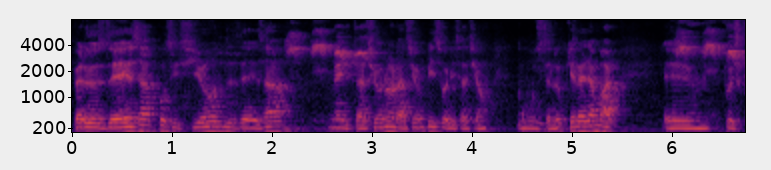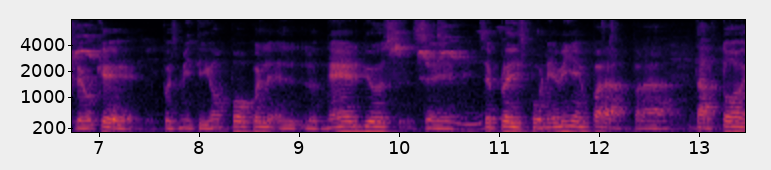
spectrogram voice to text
pero desde esa posición, desde esa meditación, oración, visualización, como usted lo quiera llamar, eh, pues creo que pues mitiga un poco el- el- los nervios, se, Sí. se predispone bien para, para dar todo,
